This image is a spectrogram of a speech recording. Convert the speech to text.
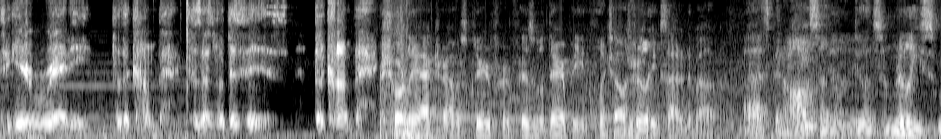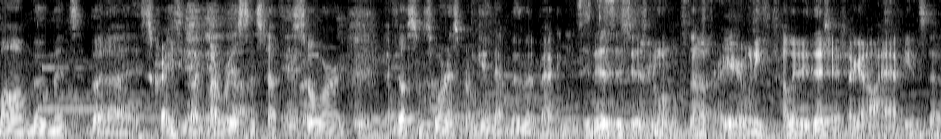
to get ready for the comeback, because that's what this is, the comeback. Shortly after, I was cleared for physical therapy, which I was really excited about. Uh, it's been awesome doing some really small movements, but uh, it's crazy. Like my wrist and stuff is sore. I feel some soreness, but I'm getting that movement back. See, this is just normal stuff right here. When he told me to do this yesterday, I got all happy and stuff.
